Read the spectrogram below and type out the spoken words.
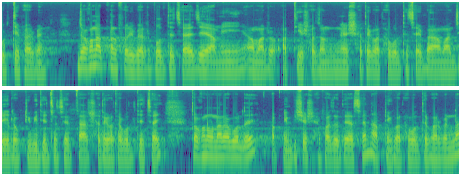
উঠতে পারবেন। যখন আপনার পরিবার বলতে চায় যে, আমি আমার আত্মীয় স্বজনের সাথে কথা বলতে চাই বা আমার যে লোকটি বিদেশ আছে তার সাথে কথা বলতে চাই, তখন ওনারা বলে, আপনি বিশেষ হেফাজতে আছেন, আপনি কথা বলতে পারবেন না।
